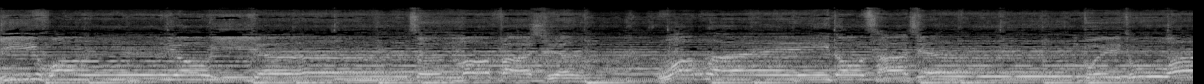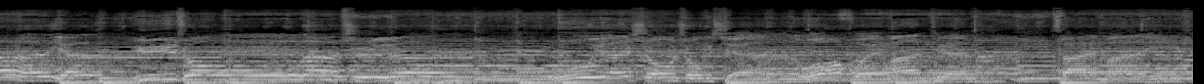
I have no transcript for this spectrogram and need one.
一晃。往来都擦肩，归途蜿蜒，雨中的只鸢，五元手中线，我会慢点，再慢一点，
